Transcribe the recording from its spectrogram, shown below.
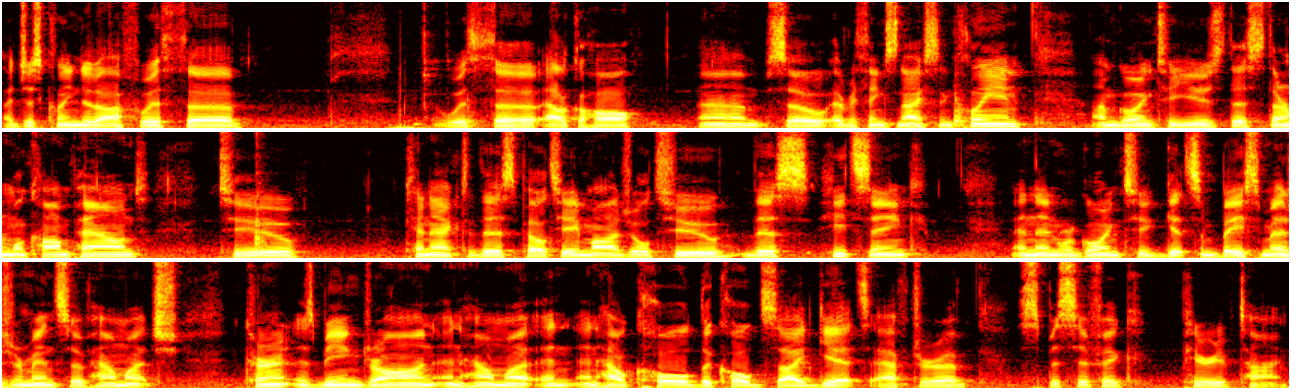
I just cleaned it off with uh, with uh, alcohol um, so everything's nice and clean. I'm going to use this thermal compound to connect this Peltier module to this heatsink and then we're going to get some base measurements of how much current is being drawn and how much and, and how cold the cold side gets after a specific period of time.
